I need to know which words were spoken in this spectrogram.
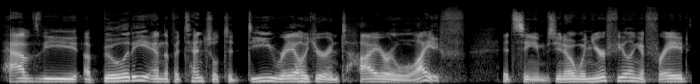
have the ability and the potential to derail your entire life, it seems. You know, when you're feeling afraid,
